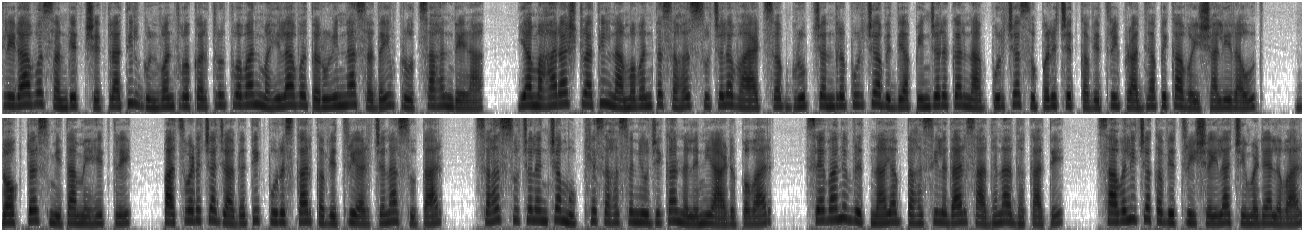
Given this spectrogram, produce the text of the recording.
क्रीडा व संगीत क्षेत्रातील गुणवंत व कर्तृत्ववान महिला व तरुणींना सदैव प्रोत्साहन देणार या महाराष्ट्रातील नामवंत सहज सुचल व्हॉट्सअप ग्रुप चंद्रपूरच्या विद्यापिंजरकर नागपूरच्या सुपरिचित कवयित्री प्राध्यापिका वैशाली राऊत डॉक्टर स्मिता मेहेत्रे पाचवडच्या जागतिक पुरस्कार कवयित्री अर्चना सुतार सहसूचलनच्या मुख्य सहसंयोजिका नलिनी आडपवार सेवानिवृत्त नायब तहसीलदार साधना धकाते सावलीच्या कवयित्री शैला चिमड्यालवार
